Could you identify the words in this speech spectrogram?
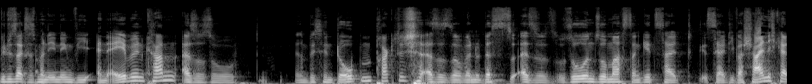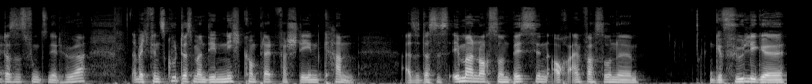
wie du sagst, dass man ihn irgendwie enablen kann, also so ein bisschen dopen praktisch. Also so, wenn du das so, also so und so machst, dann geht's halt, ist halt die Wahrscheinlichkeit, dass es funktioniert, höher. Aber ich finde es gut, dass man den nicht komplett verstehen kann. Also das ist immer noch so ein bisschen auch einfach so eine gefühlige,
